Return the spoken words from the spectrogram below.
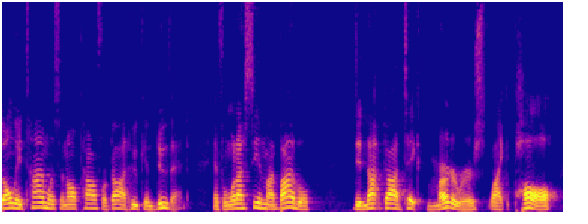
The only timeless and all powerful God who can do that. And from what I see in my Bible, did not God take murderers like Paul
